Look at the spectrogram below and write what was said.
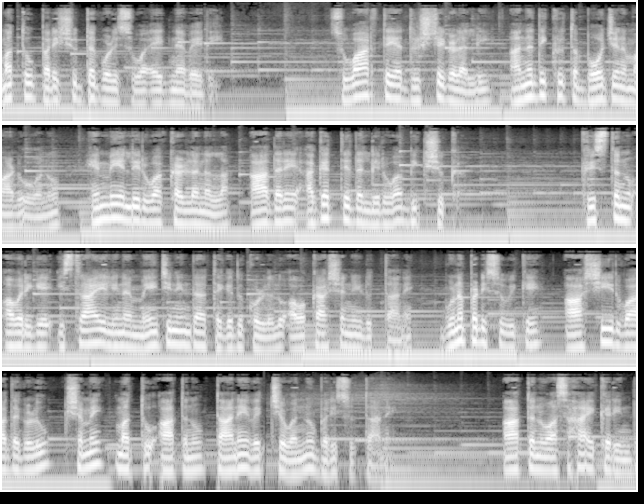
ಮತ್ತು ಪರಿಶುದ್ಧಗೊಳಿಸುವ ಯಜ್ಞವೇದಿ. ಸುವಾರ್ತೆಯ ದೃಶ್ಯಗಳಲ್ಲಿ ಅನಧಿಕೃತ ಭೋಜನ ಮಾಡುವವನು ಹೆಮ್ಮೆಯಲ್ಲಿರುವ ಕಳ್ಳನಲ್ಲ, ಆದರೆ ಅಗತ್ಯದಲ್ಲಿರುವ ಭಿಕ್ಷುಕ. ಕ್ರಿಸ್ತನು ಅವರಿಗೆ ಇಸ್ರಾಯೇಲಿನ ಮೇಜಿನಿಂದ ತೆಗೆದುಕೊಳ್ಳಲು ಅವಕಾಶ ನೀಡುತ್ತಾನೆ, ಗುಣಪಡಿಸುವಿಕೆ, ಆಶೀರ್ವಾದಗಳು, ಕ್ಷಮೆ ಮತ್ತು ಆತನು ತಾನೇ ವೆಚ್ಚವನ್ನು ಭರಿಸುತ್ತಾನೆ. ಆತನು ಅಸಹಾಯಕರಿಂದ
